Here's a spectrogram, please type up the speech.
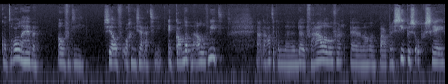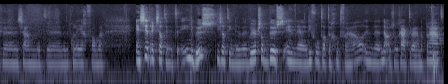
controle hebben over die zelforganisatie. En kan dat nou of niet? Nou, daar had ik een eh, leuk verhaal over. Eh, we hadden een paar principes opgeschreven samen met, met een collega van me. En Cedric zat in, het, in de bus, die zat in de workshopbus en eh, die vond dat een goed verhaal. En eh, nou, zo raakten wij aan de praat.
